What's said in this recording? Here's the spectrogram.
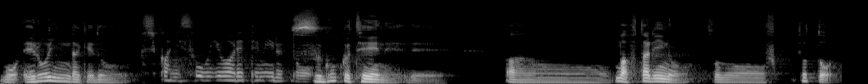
もうエロいんだけど、確かにそう言われてみると。すごく丁寧で、あの、まあ、二人の、その、ちょっと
